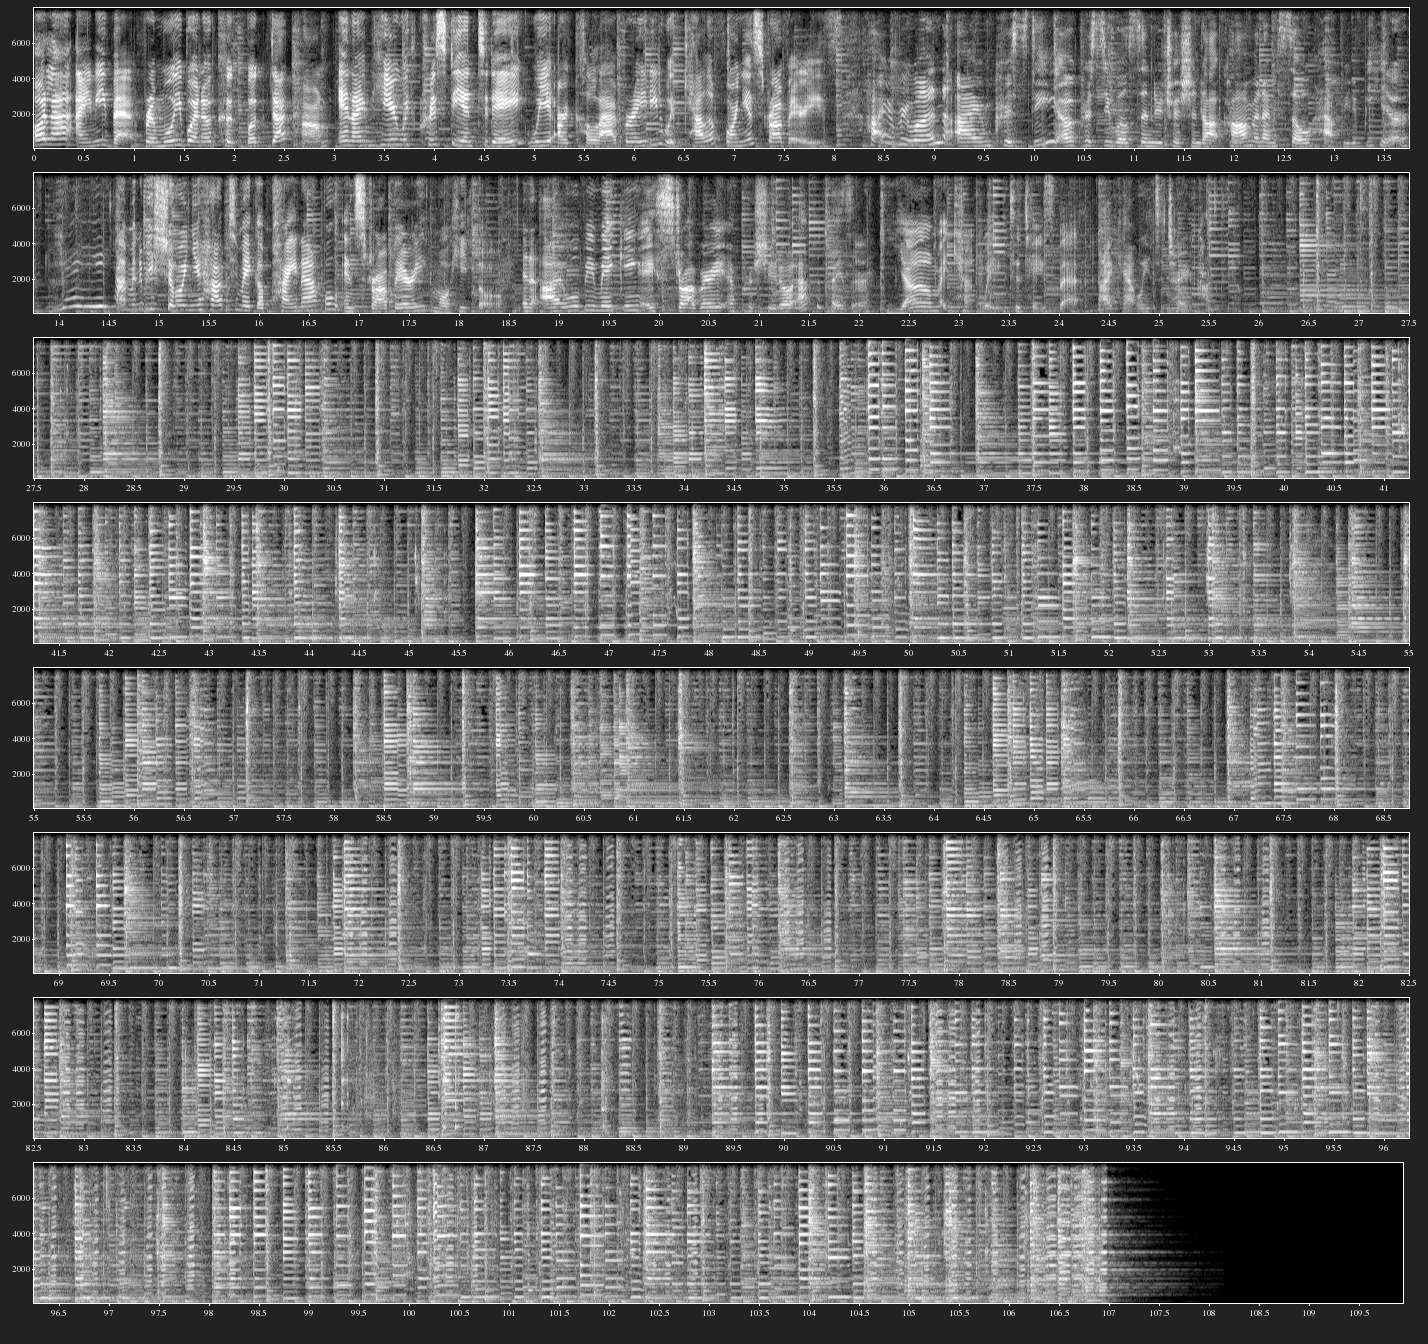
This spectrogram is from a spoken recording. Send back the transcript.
Hola, I'm Yvette from MuyBuenoCookbook.com and I'm here with Christy and today we are collaborating with California Strawberries. Hi everyone, I'm Christy of ChristyWilsonNutrition.com and I'm so happy to be here. Yay! I'm going to be showing you how to make a pineapple and strawberry mojito. And I will be making a strawberry and prosciutto appetizer. Yum, I can't wait to taste that. I can't wait to try your cocktail.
